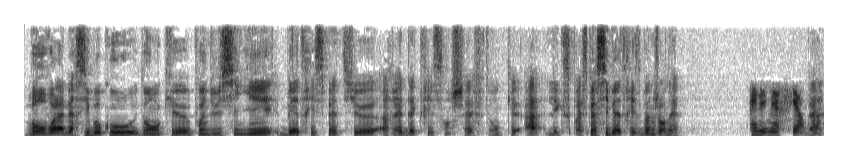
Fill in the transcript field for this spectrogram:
Bon, voilà, merci beaucoup. Donc, euh, point de vue signé Béatrice Mathieu, rédactrice en chef donc à l'Express. Merci Béatrice, bonne journée. Allez, merci, au revoir.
